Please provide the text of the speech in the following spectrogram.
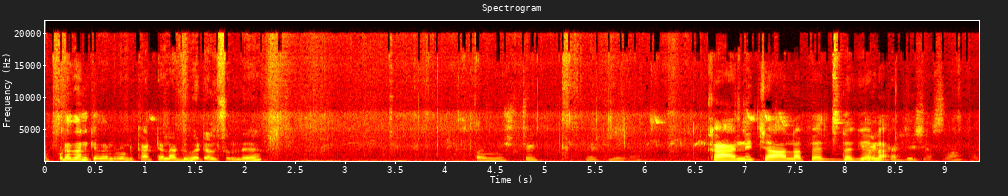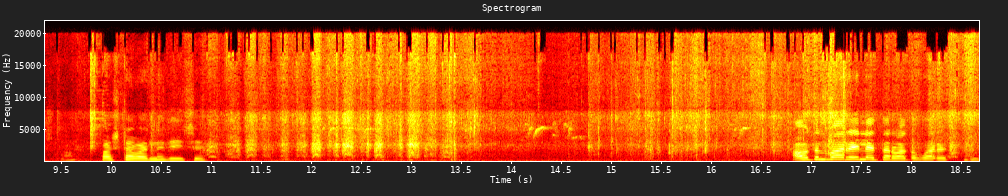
అప్పుడే దానికి ఏదైనా రెండు కట్టెలు అడ్డు పెట్టాల్సి ఉంది. మిస్టేక్ కానీ చాలా పెద్ద గెల ఫస్ట్? ఫస్ట్ అవన్నీ తీసే అవతల బారేలే తర్వాత బారేస్తుంది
